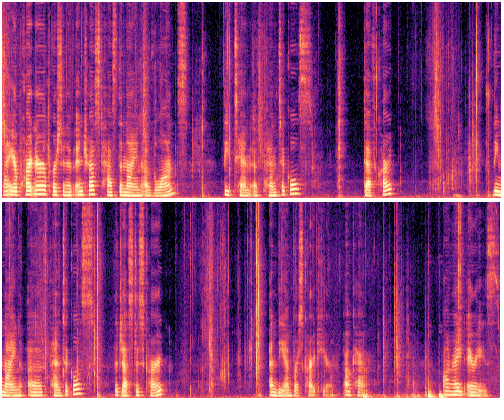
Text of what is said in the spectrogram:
Now your partner or person of interest has the Nine of Wands, the Ten of Pentacles, Death card, the Nine of Pentacles, the Justice card, and the Empress card here. Okay. All right, Aries.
